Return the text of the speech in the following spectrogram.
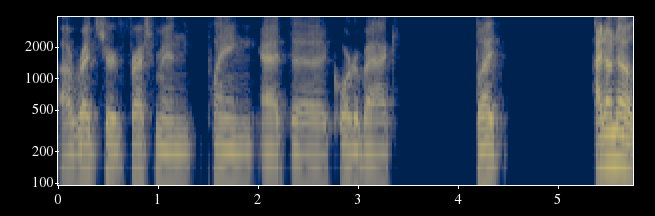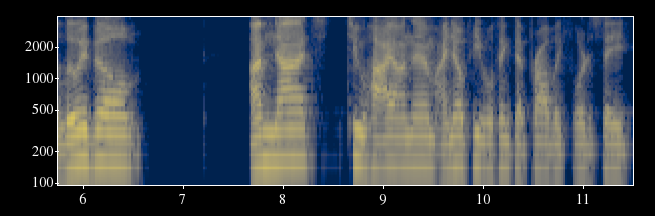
uh, redshirt freshman playing at the quarterback. But I don't know Louisville. I'm not too high on them. I know people think that probably Florida State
